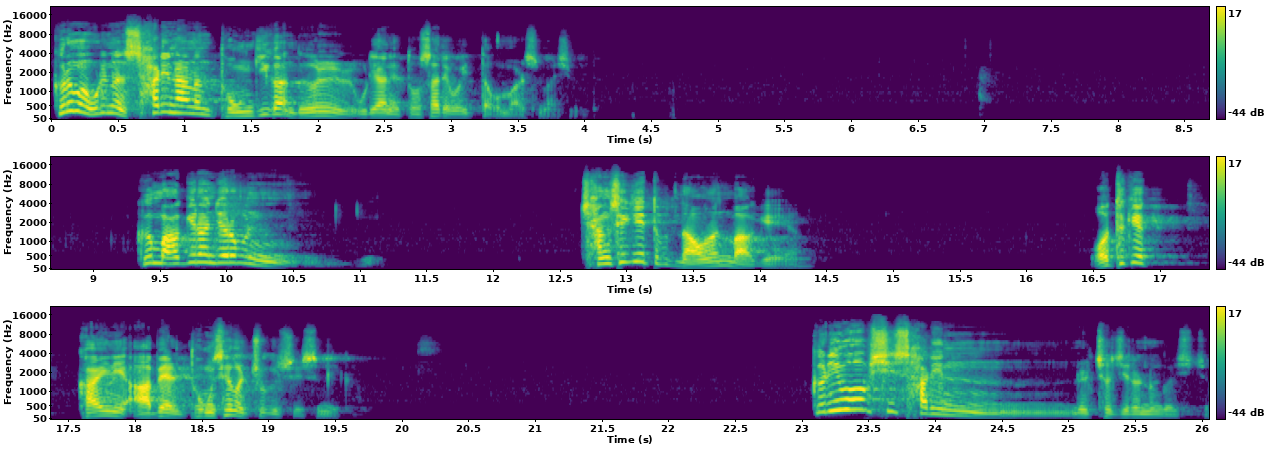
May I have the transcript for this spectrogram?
그러면 우리는 살인하는 동기가 늘 우리 안에 도사리고 있다고 말씀하십니다. 그 마귀는 여러분 창세기 때부터 나오는 마귀예요. 어떻게 가인이 아벨 동생을 죽일 수 있습니까? 끊임없이 살인을 저지르는 것이죠.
